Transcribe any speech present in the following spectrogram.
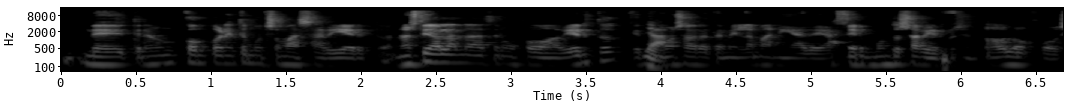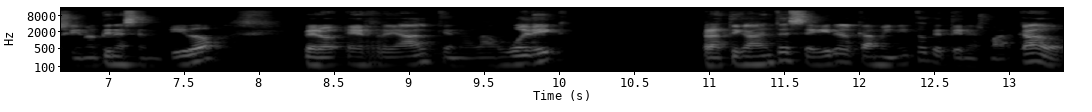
de tener un componente mucho más abierto. No estoy hablando de hacer un juego abierto, que tenemos ahora también la manía de hacer mundos abiertos en todos los juegos y no tiene sentido, pero es real que en Alan Wake prácticamente seguir el caminito que tienes marcado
